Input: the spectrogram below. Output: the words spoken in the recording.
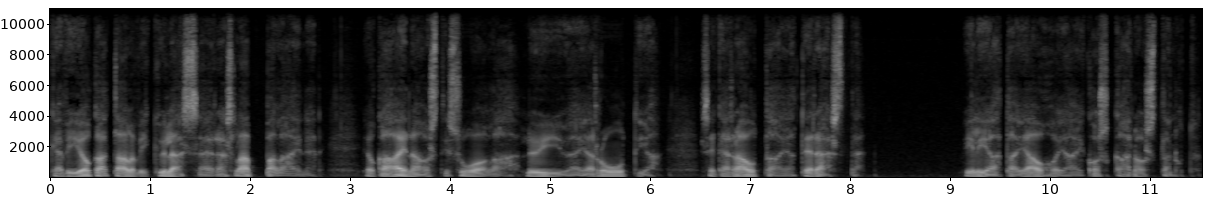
kävi joka talvi kylässä eräs lappalainen, joka aina osti suolaa, lyijyä ja ruutia sekä rautaa ja terästä. Viljaa tai jauhoja ei koskaan ostanut.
